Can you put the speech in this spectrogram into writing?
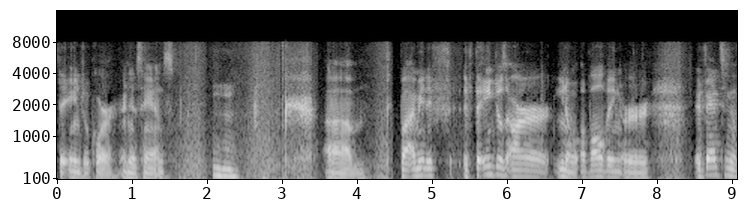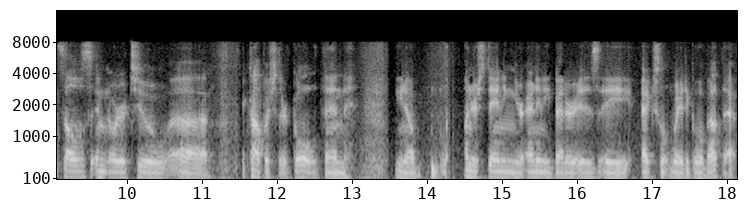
the angel core in his hands. Mm-hmm. Um, but I mean, if if the angels are you know evolving or advancing themselves in order to uh, accomplish their goal, then you know understanding your enemy better is a excellent way to go about that.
